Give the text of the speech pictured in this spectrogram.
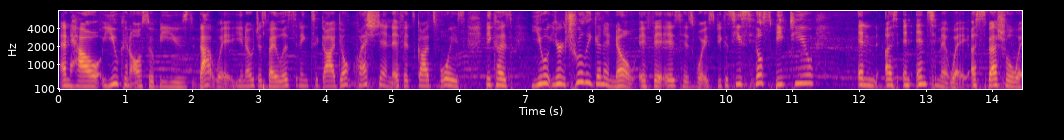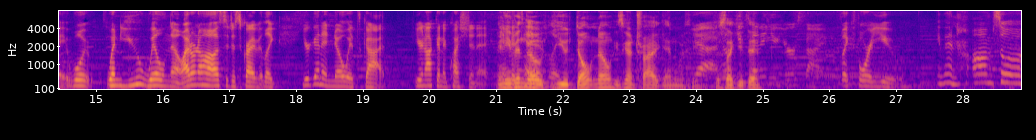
and how you can also be used that way, you know, just by listening to God. Don't question if it's God's voice because you you're truly going to know if it is his voice because he's he'll speak to you in a, an intimate way, a special way. Well, when you will know. I don't know how else to describe it. Like you're going to know it's God. You're not going to question it. And even though him. Like- you don't know, he's gonna try again with you, yeah, just like you did. you your signs, like for you. Amen. Um, so,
